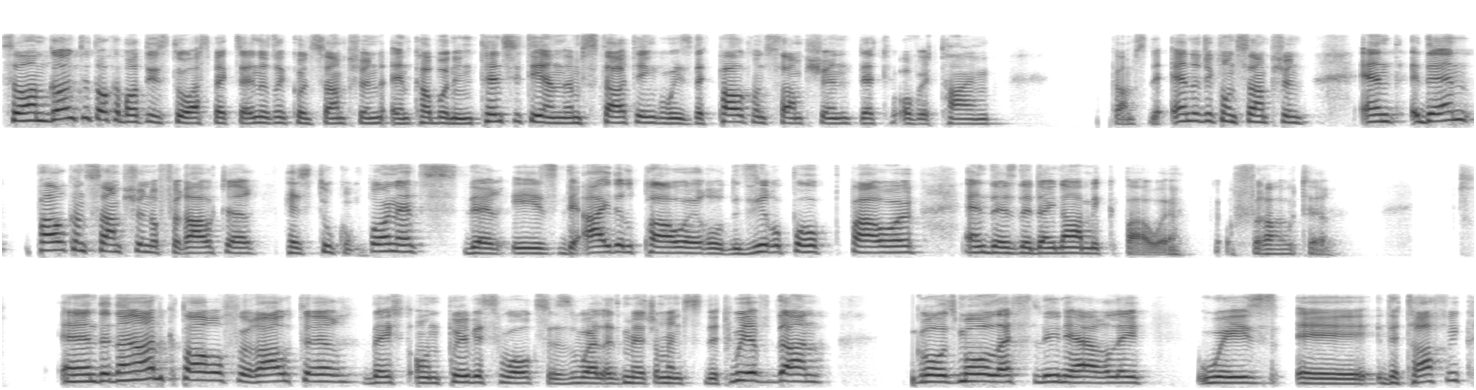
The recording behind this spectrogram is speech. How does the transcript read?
So I'm going to talk about these two aspects, energy consumption and carbon intensity, and I'm starting with the power consumption that over time becomes the energy consumption. And then power consumption of a router has two components. There is the idle power or the zero power, and there's the dynamic power of a router. And the dynamic power of a router, based on previous works as well as measurements that we have done, grows more or less linearly with uh, the traffic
